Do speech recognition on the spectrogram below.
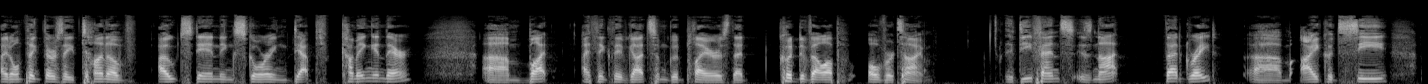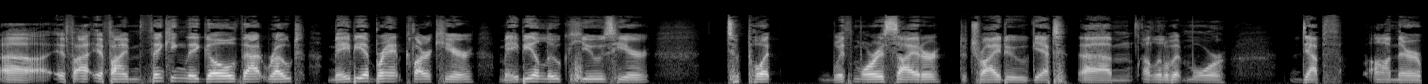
I don't think there's a ton of outstanding scoring depth coming in there, um, but I think they've got some good players that could develop over time. The defense is not that great. Um, I could see uh, if I if I'm thinking they go that route, maybe a Brandt Clarke here, maybe a Luke Hughes here, to put with Moritz Seider to try to get um, a little bit more depth on their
